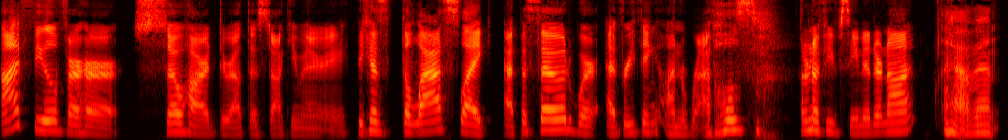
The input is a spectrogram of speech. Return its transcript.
I feel for her so hard throughout this documentary because the last like episode where everything unravels I don't know if you've seen it or not. I haven't.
